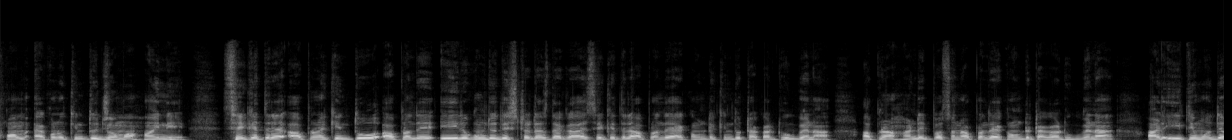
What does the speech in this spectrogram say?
ফর্ম এখনও কিন্তু জমা হয়নি। সেক্ষেত্রে আপনারা কিন্তু, আপনাদের এইরকম যদি স্ট্যাটাস দেখা হয়, সেক্ষেত্রে আপনাদের অ্যাকাউন্টে কিন্তু টাকা ঢুকবে না। আপনার হান্ড্রেড পার্সেন্ট আপনাদের অ্যাকাউন্টে টাকা ঢুকবে না। আর ইতিমধ্যে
